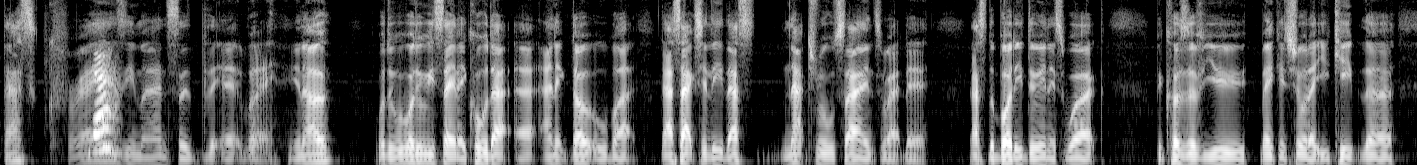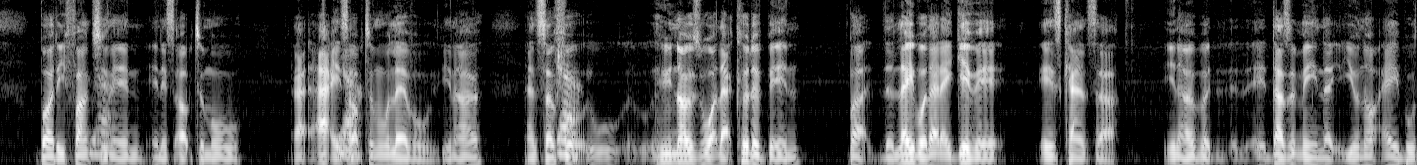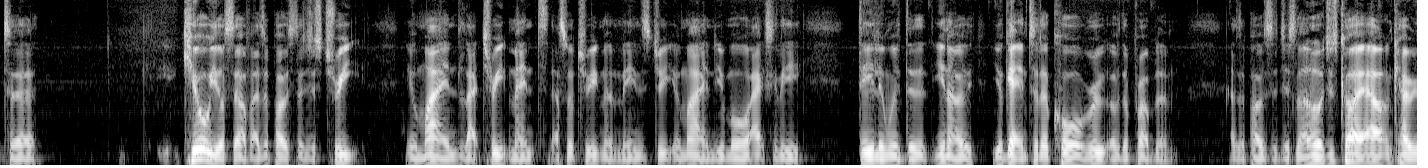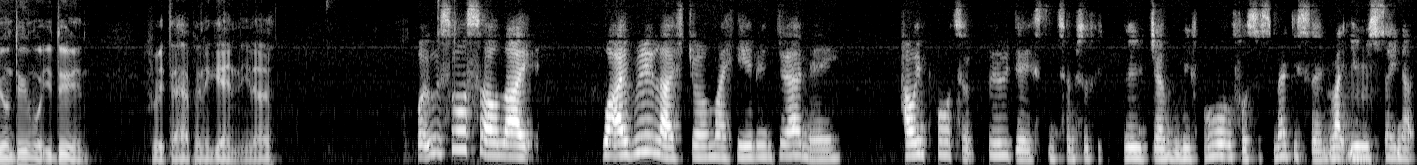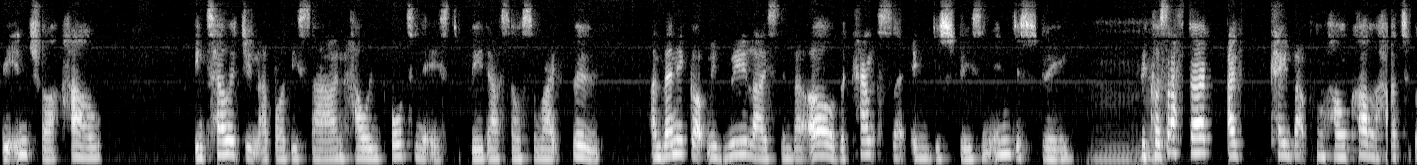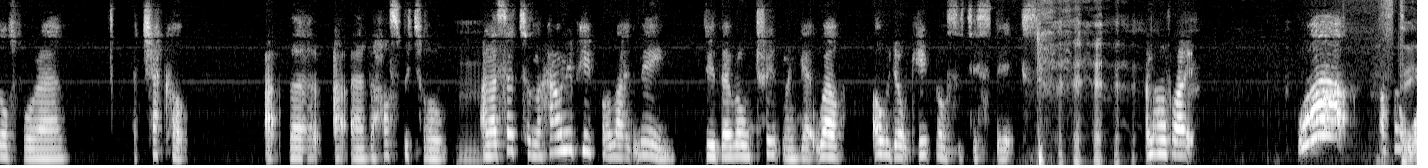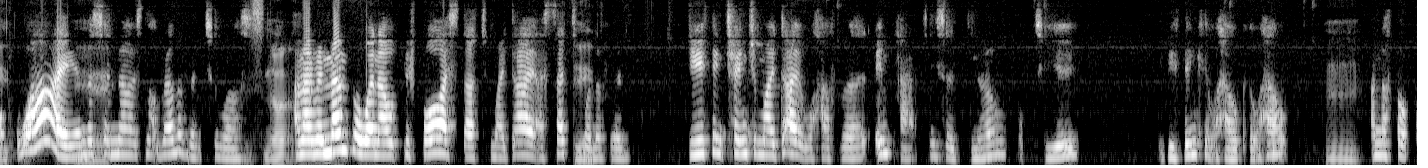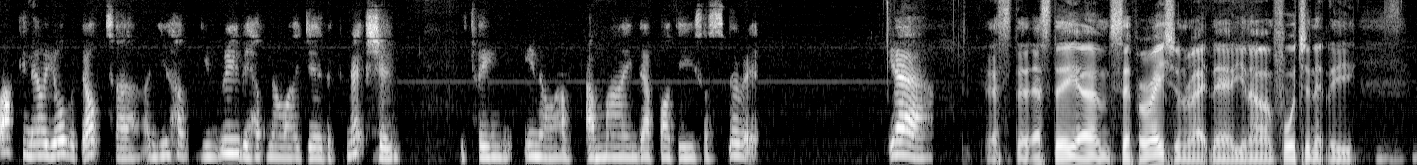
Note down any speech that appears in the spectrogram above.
That's crazy, man. So, the, uh, you know, what do, what do we say? They call that uh, anecdotal, but that's actually that's natural science right there. That's the body doing its work because of you making sure that you keep the body functioning in its optimal at, at its Yeah. optimal level. You know, and so Yeah. for who knows what that could have been, but the label that they give it is cancer. You know, but it doesn't mean that you're not able to cure yourself as opposed to just treat your mind like treatment. That's what treatment means. Treat your mind. You're more actually dealing with the, you know, you're getting to the core root of the problem as opposed to just like, oh, just cut it out and carry on doing what you're doing for it to happen again, you know? But it was also like what I realized during my healing journey how important food is in terms of food generally for all of us as medicine. Like you were saying at the intro, how intelligent our bodies are and how important it is to feed ourselves the right food. And then it got me realizing that, oh, the cancer industry is an industry. Mhm. Because after I came back from Hong Kong, I had to go for a, a checkup at the at, uh, the hospital. Mm. And I said to them, how many people like me do their own treatment, get well? Oh, we don't keep those statistics. and I was like, what? I thought, why? And they said, no, it's not relevant to us. It's not. And I remember when I before I started my diet, I said to Deep. one of them, "Do you think changing my diet will have an impact?" He said, "No, up to you. If you think it will help, it'll help." Mm. And I thought, "Fucking hell, you're the doctor, and you have you really have no idea the connection between you know our, our mind, our bodies, our spirit." Yeah, That's the that's the um, separation right there. You know, unfortunately,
